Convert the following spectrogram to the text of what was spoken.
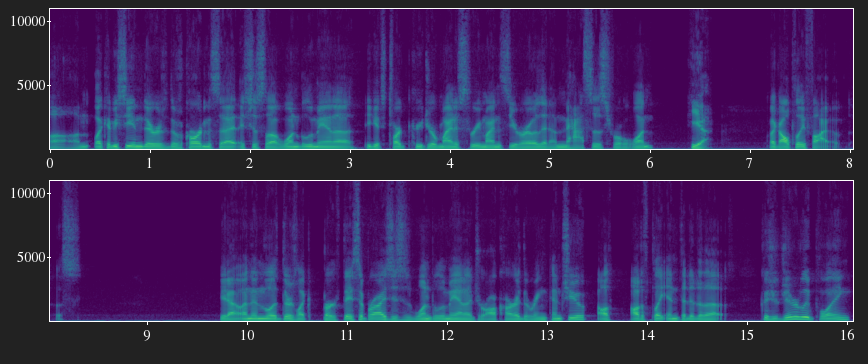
Um, like have you seen there's there's a card in the set, it's just uh, one blue mana, it gets target creature minus three, minus zero, then amasses for one. Yeah. Like I'll play five of those. You know, and then there's like birthday surprise, this is one blue mana, draw card, the ring tempts you. I'll I'll just play infinite of those. Because you're generally playing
